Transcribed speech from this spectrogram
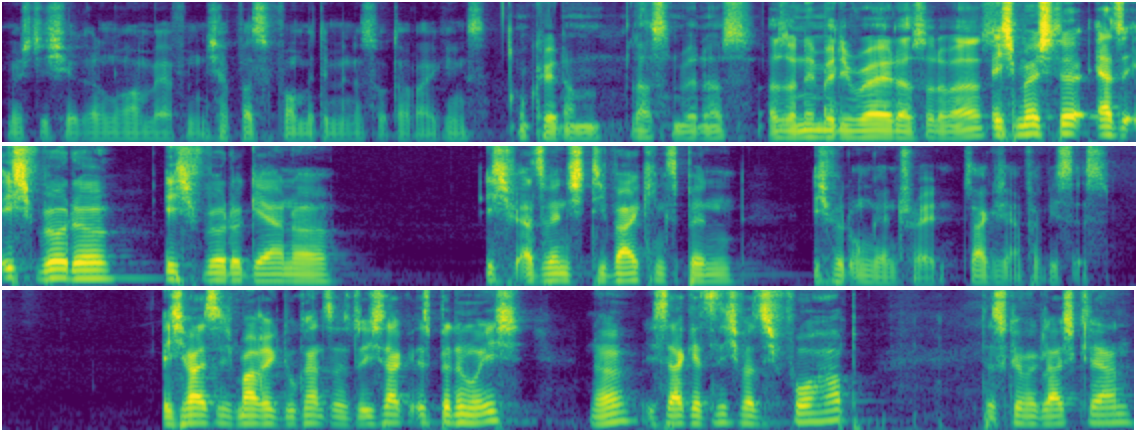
Möchte ich hier gerade in den Raum werfen. Ich habe was vor mit den Minnesota Vikings. Okay, dann lassen wir das. Also nehmen wir die Raiders oder was? Ich möchte, also ich würde, ich würde gerne, ich, also wenn ich die Vikings bin, ich würde ungern traden. Sage ich einfach, wie es ist. Ich weiß nicht, Marek, du kannst, also ich sag, es bin nur ich, ne? Ich sage jetzt nicht, was ich vorhab. Das können wir gleich klären.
